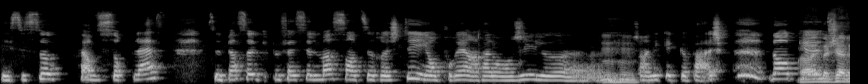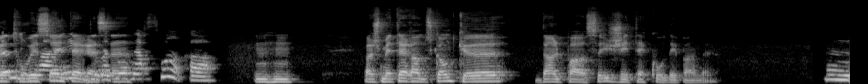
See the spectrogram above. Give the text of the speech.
Et c'est ça, faire du surplace. C'est une personne qui peut facilement se sentir rejetée et on pourrait en rallonger, là. euh, Mhm. J'en ai quelques pages. Donc, Ouais, euh, mais j'avais trouvé ça intéressant. vers soi encore. Mhm. Ben, je m'étais rendu compte que dans le passé, j'étais codépendant. Mm.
